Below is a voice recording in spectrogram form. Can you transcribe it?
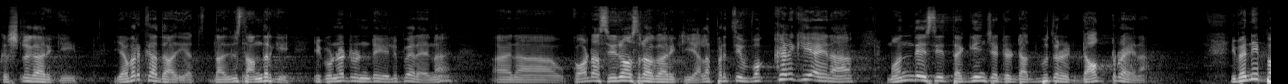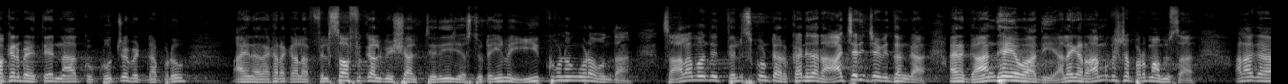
కృష్ణ గారికి ఎవరికి అది నాకు తెలిసిన అందరికీ ఇక్కడ ఉన్నటువంటి వెళ్ళిపోయారు ఆయన. ఆయన కోట శ్రీనివాసరావు గారికి అలా ప్రతి ఒక్కరికి ఆయన మందేసి తగ్గించేటువంటి అద్భుతమైన డాక్టర్ ఆయన. ఇవన్నీ పక్కన పెడితే నాకు కూర్చోబెట్టినప్పుడు ఆయన రకరకాల ఫిలసాఫికల్ విషయాలు తెలియజేస్తుంటే ఈయన ఈ కోణం కూడా ఉందా? చాలామంది తెలుసుకుంటారు కానీ దాన్ని ఆచరించే విధంగా ఆయన గాంధేయవాది అలాగే రామకృష్ణ పరమహంస అలాగా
